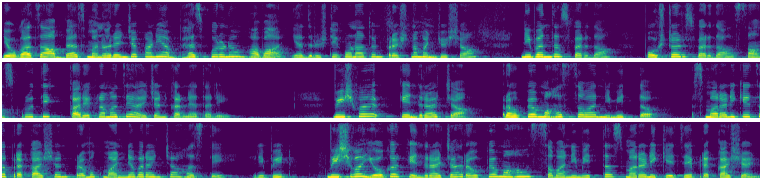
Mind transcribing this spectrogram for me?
योगाचा अभ्यास मनोरंजक आणि अभ्यासपूर्ण व्हावा या दृष्टिकोनातून प्रश्नमंजुषा निबंध स्पर्धा पोस्टर स्पर्धा सांस्कृतिक कार्यक्रमाचे आयोजन करण्यात आले. विश्व केंद्राच्या रौप्य महोत्सवानिमित्त स्मरणिकेचं प्रकाशन प्रमुख मान्यवरांच्या हस्ते रिपीट विश्व योग केंद्राच्या रौप्य महोत्सवानिमित्त स्मरणिकेचे प्रकाशन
